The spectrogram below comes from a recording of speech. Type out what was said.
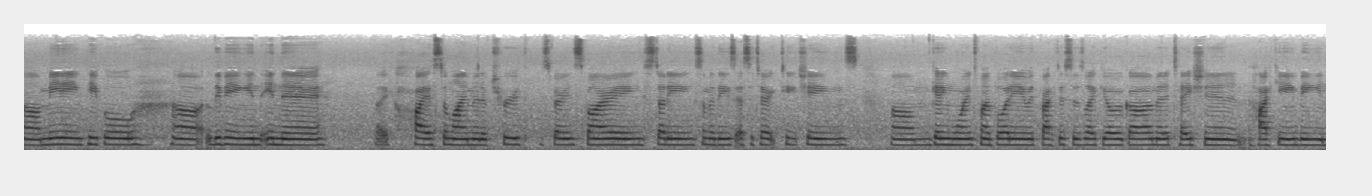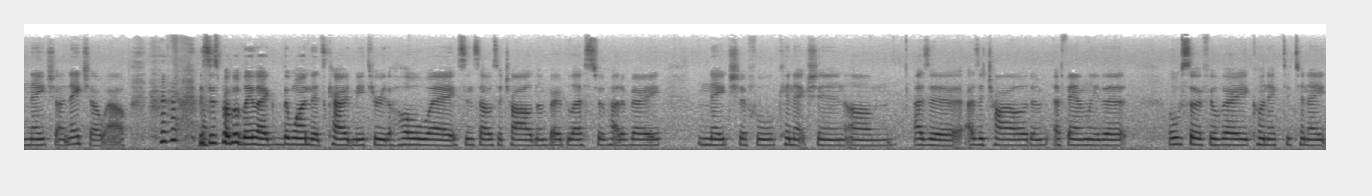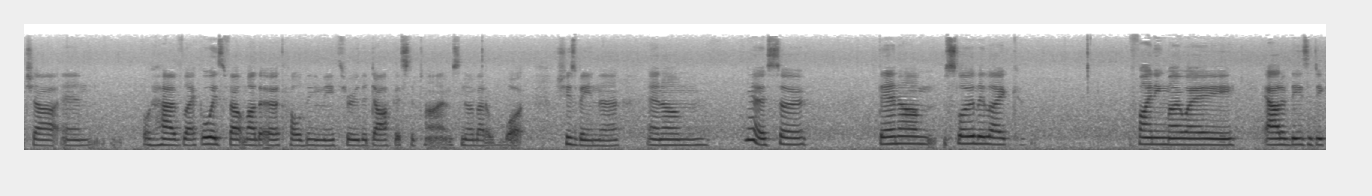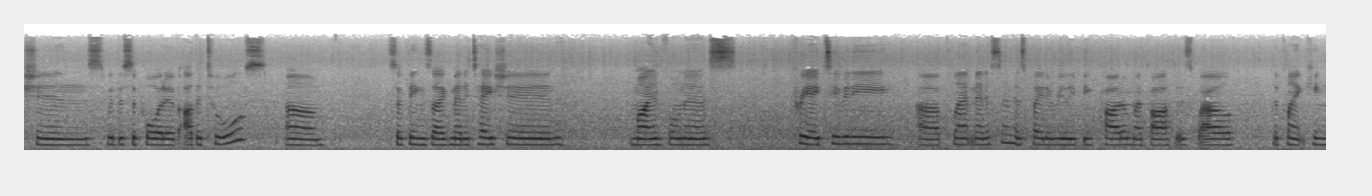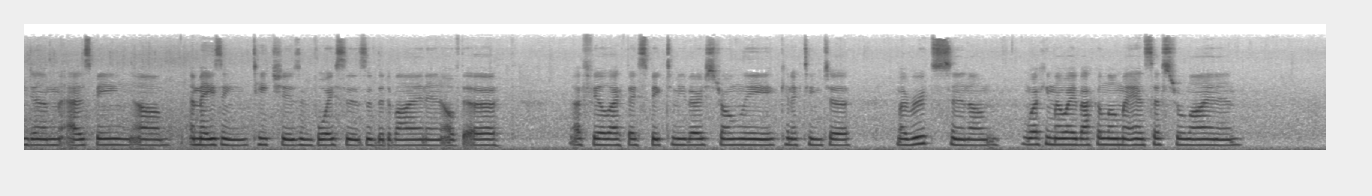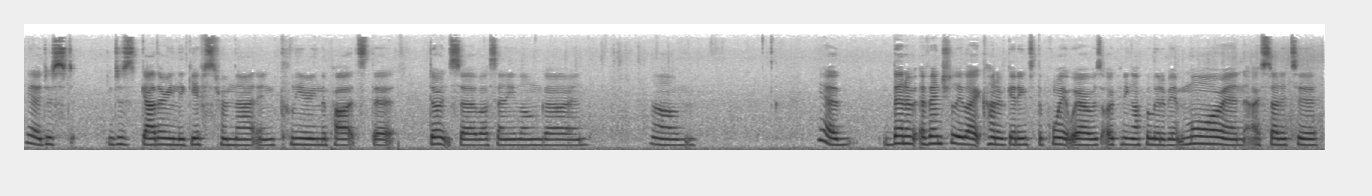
uh, meeting people uh, living in in their like highest alignment of truth it's very inspiring studying some of these esoteric teachings um, getting more into my body with practices like yoga, meditation, hiking, being in nature. Nature, wow. this is probably like the one that's carried me through the whole way since I was a child, and I'm very blessed to have had a very natureful connection um, as a as a child and a family that also feel very connected to nature and or have like always felt Mother Earth holding me through the darkest of times, no matter what. She's been there, and um, yeah. So then um, slowly like finding my way out of these addictions with the support of other tools. Um, so things like meditation, mindfulness, creativity, uh, plant medicine has played a really big part on my path as well. The plant kingdom as being um, amazing teachers and voices of the divine and of the earth. I feel like they speak to me very strongly, connecting to my roots and um, working my way back along my ancestral line and yeah, just just gathering the gifts from that and clearing the parts that don't serve us any longer and um, yeah then eventually like kind of getting to the point where I was opening up a little bit more and I started to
